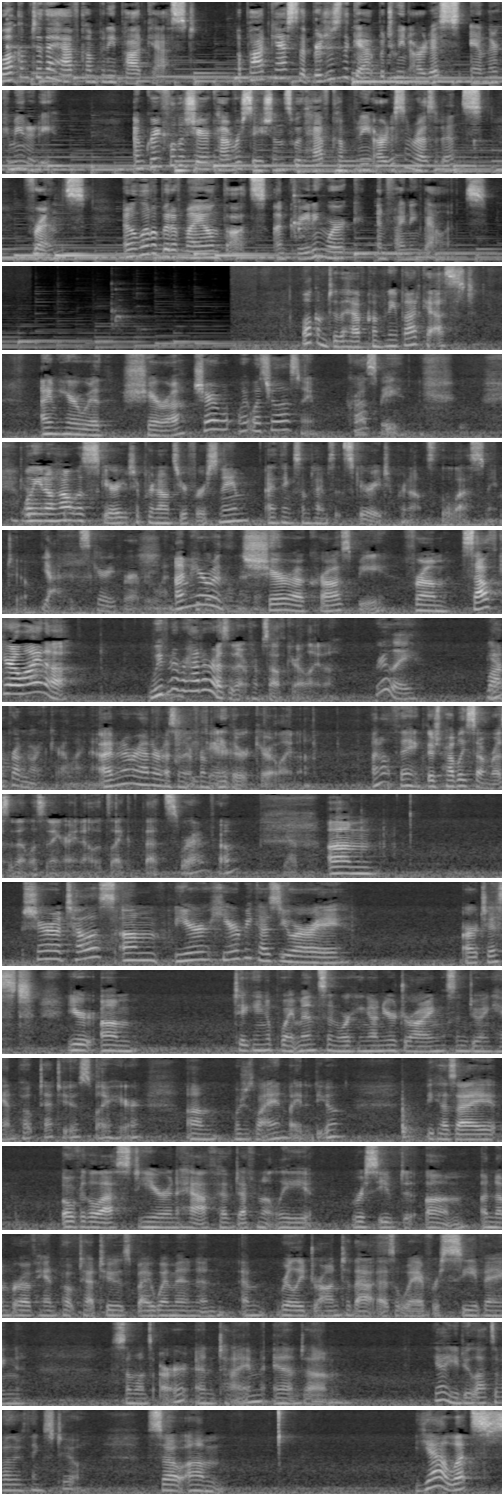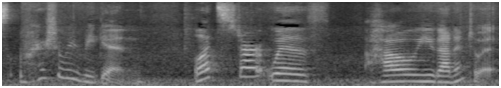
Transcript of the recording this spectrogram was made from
Welcome to the Have Company podcast, a podcast that bridges the gap between artists and their community. I'm grateful to share conversations with Have Company artists and residents, friends, and a little bit of my own thoughts on creating work and finding balance. Welcome to the Have Company podcast. I'm here with Shara. Shara, wait, what's your last name? Crosby. Well, you know how it was scary to pronounce your first name? I think sometimes it's scary to pronounce the last name too. Yeah, it's scary for everyone. I'm here People with get all nervous. Shara Crosby from South Carolina. We've never had a resident from South Carolina. Really? Well, Yeah. I'm from North Carolina. I've never had a resident from fair. either Carolina. I don't think. There's probably some resident listening right now that's like, that's where I'm from. Yep. Um, Shara, tell us. Um, you're here because you are a artist. You're um, taking appointments and working on your drawings and doing hand poke tattoos while you're here, um, which is why I invited you. Because I, over the last year and a half, have definitely received um, a number of hand poke tattoos by women, and am really drawn to that as a way of receiving someone's art and time and um, yeah you do lots of other things too so um, yeah let's where should we begin let's start with how you got into it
